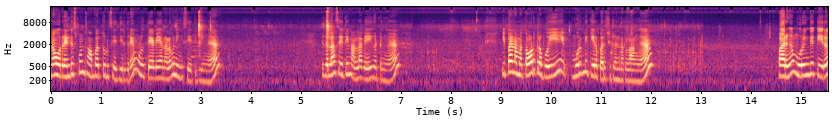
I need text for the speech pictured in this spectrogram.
நான் ஒரு ரெண்டு ஸ்பூன் சாம்பார் தூள் சேர்த்திருக்கிறேன். உங்களுக்கு தேவையான அளவு நீங்கள் சேர்த்திக்கிங்க. இதெல்லாம் சேர்த்து நல்லா வேகட்டுங்க. இப்போ நம்ம தோட்டத்தில் போய் முருங்கைக்கீரை பறிச்சுட்டு வந்துடலாங்க பாருங்கள் முருங்கைக்கீரை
